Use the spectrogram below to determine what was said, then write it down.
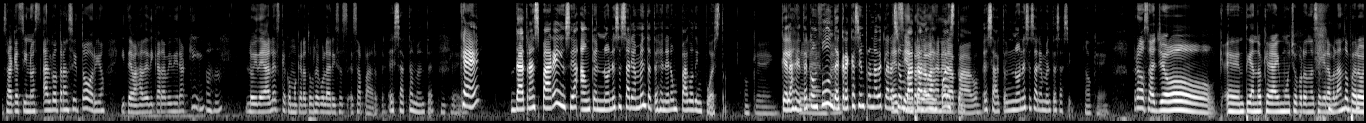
O sea que si no es algo transitorio y te vas a dedicar a vivir aquí, Ajá lo ideal es que como quiera tú regularices esa parte. Exactamente. Que da transparencia, aunque no necesariamente te genera un pago de impuesto. Okay. Que la gente confunde, cree que siempre una declaración va a dar un impuesto. Pago. Exacto, no necesariamente es así. Ok. Rosa, yo eh, entiendo que hay mucho por donde seguir hablando, pero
